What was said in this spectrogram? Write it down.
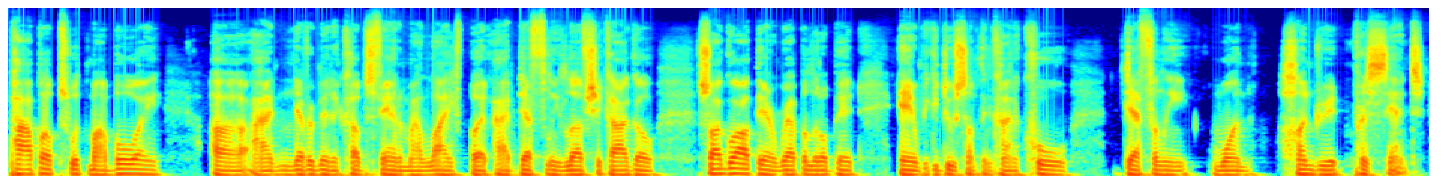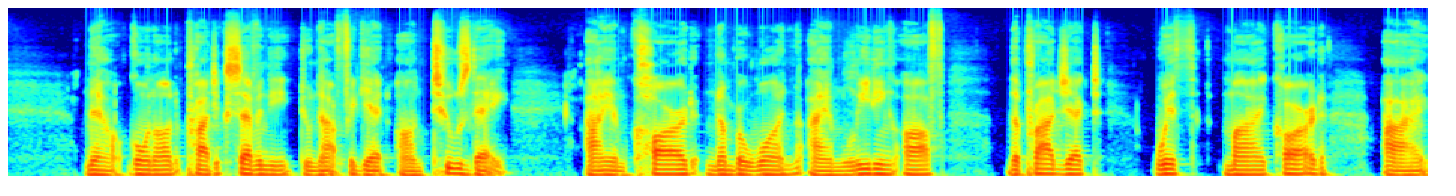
pop ups with my boy. Uh, I've never been a Cubs fan in my life, but I definitely love Chicago. So I'll go out there and rep a little bit, and we could do something kind of cool. Definitely 100%. Now, going on to Project 70, do not forget on Tuesday, I am card number one. I am leading off the project with my card. I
